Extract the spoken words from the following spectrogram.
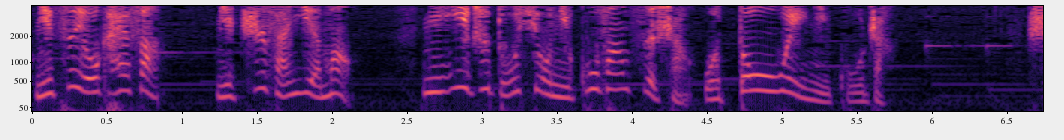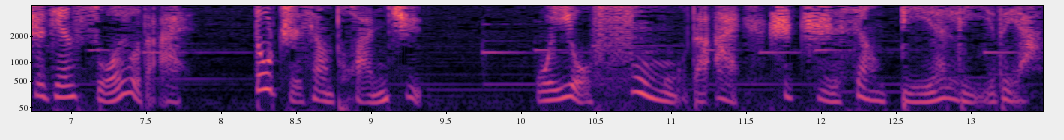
你自由开放，你枝繁叶茂，你一枝独秀，你孤芳自赏，我都为你鼓掌。世间所有的爱都指向团聚，唯有父母的爱是指向别离的呀。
